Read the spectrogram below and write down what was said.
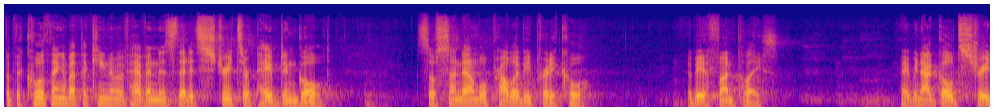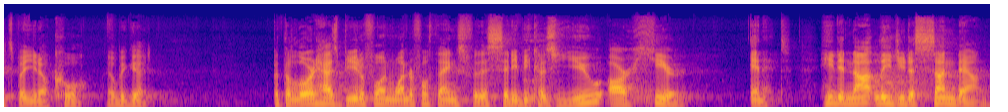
But the cool thing about the kingdom of heaven is that its streets are paved in gold. So sundown will probably be pretty cool. It'll be a fun place. Maybe not gold streets, but you know, cool. It'll be good. But the Lord has beautiful and wonderful things for this city because you are here in it. He did not lead you to sundown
